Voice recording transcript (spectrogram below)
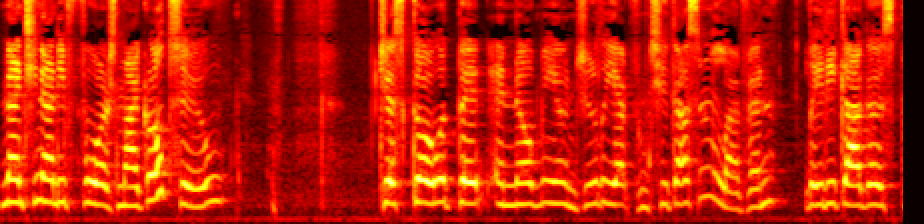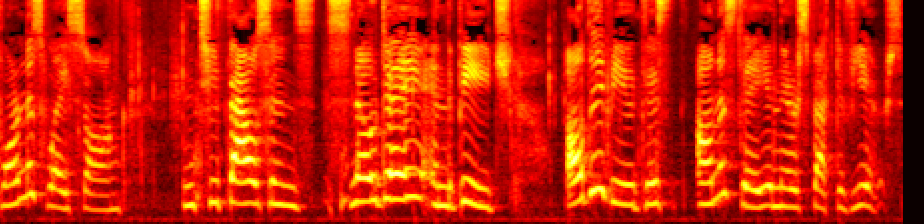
1994's My Girl 2, Just Go With It, and Romeo and Juliet from 2011, Lady Gaga's Born This Way song, in 2000's Snow Day and The Beach, all debuted this on this day in their respective years.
